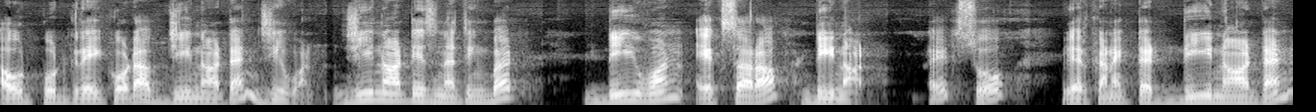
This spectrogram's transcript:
output gray code of G0 and G1. G0 is nothing but D1 XOR of D0, right? So we are connected D0 and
